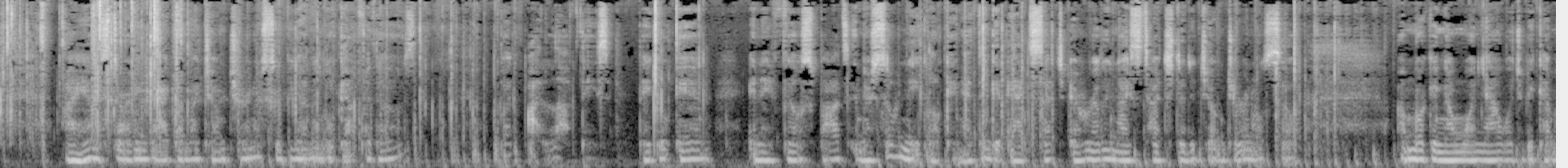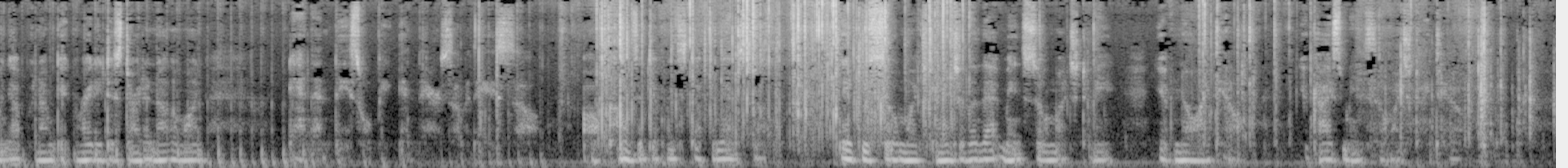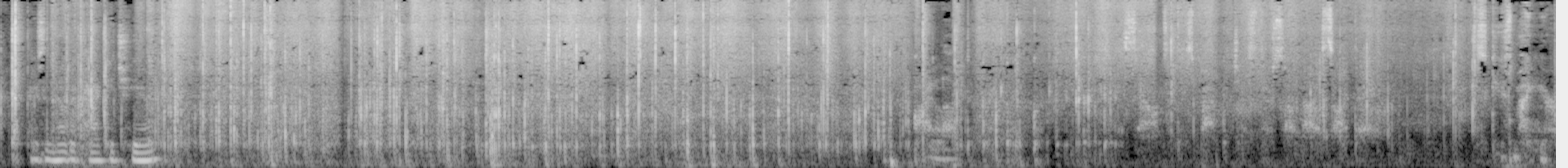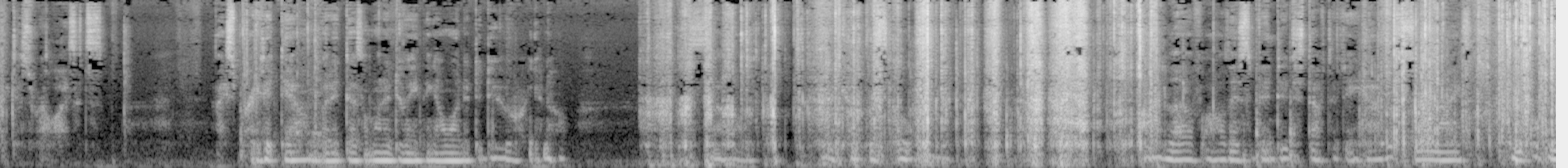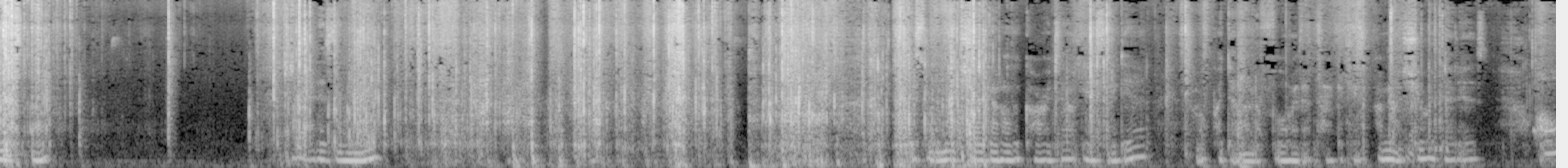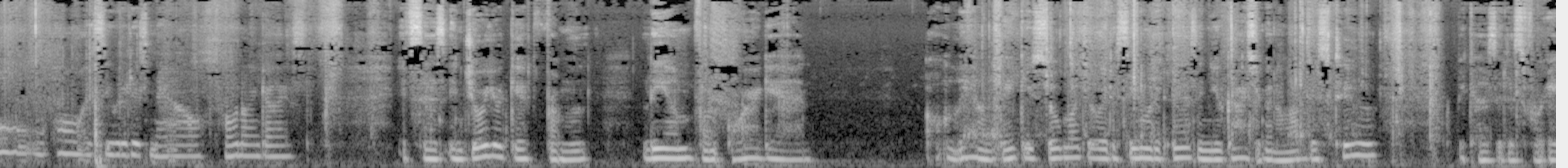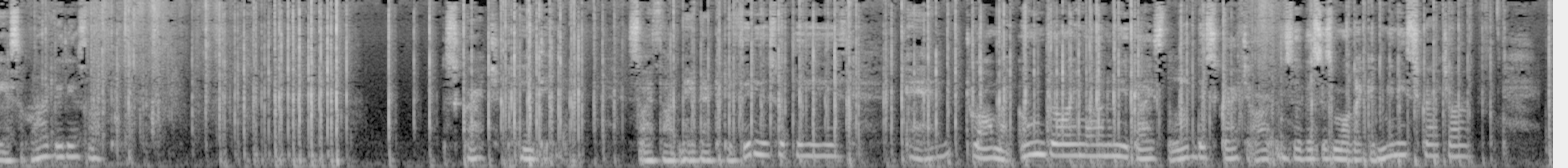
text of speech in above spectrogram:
I am starting back on my junk journals, so be on the lookout for those. But I love these. They go in and they fill spots, and they're so neat looking. I think it adds such a really nice touch to the junk journal. So I'm working on one now, which will be coming up, and I'm getting ready to start another one. And then these will be in there, some of these. So all kinds of different stuff in there. So thank you so much, Angela. That means so much to me. You have no idea. You guys mean so much to me too. There's another package here. I love the sounds of these packages. They're so nice? Excuse my hair. I just realized it's I sprayed it down, but it doesn't want to do anything I wanted to do, you know. So, I cut this open. I love all this vintage stuff that they have. It's so nice. I'm going to open this up. That is in there. Just want to make sure I got all the cards out. Yes, I did. I'll put that on the floor, that packaging. I'm not sure what that is. Oh, oh, I see what it is now. Hold on, guys. It says, enjoy your gift from Liam from Oregon. Oh, Liam, thank you so much. I've already seen what it is, and you guys are going to love this too because it is for ASMR videos. Look. Scratch painting. So I thought maybe I could do videos with these and draw my own drawing on them. You guys love the scratch art, and so this is more like a mini scratch art.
